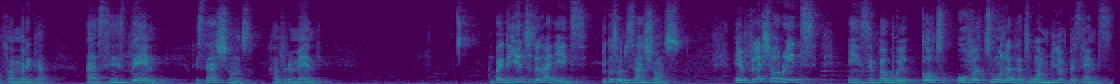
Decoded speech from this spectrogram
of America, and since then, the sanctions have remained. By the year 2008, because of the sanctions, inflation rates in Zimbabwe got to over 231 billion percent,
